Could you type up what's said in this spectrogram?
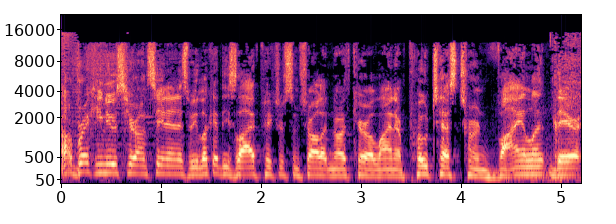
Our breaking news here on CNN as we look at these live pictures from Charlotte, North Carolina. Protests turned violent there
